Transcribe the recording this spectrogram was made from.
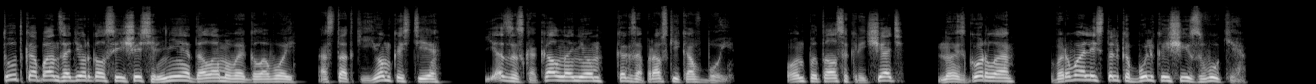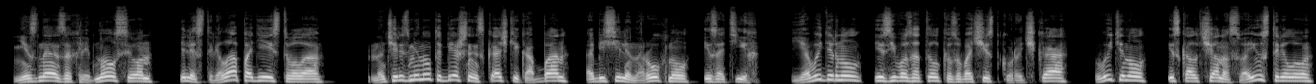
Тут кабан задергался еще сильнее, доламывая головой остатки емкости. Я заскакал на нем, как заправский ковбой. Он пытался кричать, но из горла вырывались только булькающие звуки. Не знаю, захлебнулся он или стрела подействовала, но через минуту бешеной скачки кабан обессиленно рухнул и затих. Я выдернул из его затылка зубочистку рычка, вытянул из колчана свою стрелу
